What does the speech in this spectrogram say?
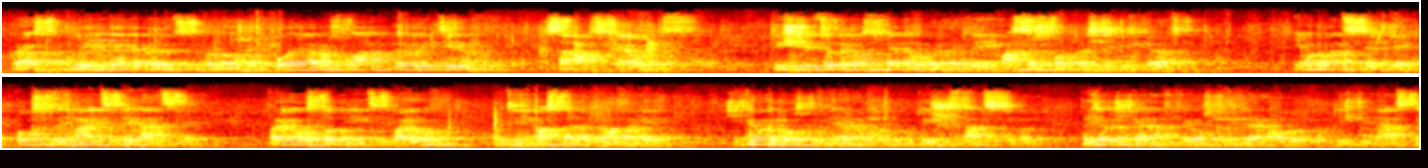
В красном углу ринга готовится к продолжению боя Руслан Гавридинов, Самарская область. 1995 года рождения, мастер спорта Российской Федерации. Ему 25 лет, боксом занимается 13 лет. Провел 130 боев, в 90 одержал победу. Чемпион Приволжского федерального округа 2016 год. Призер чемпионата Приволжского федерального округа 2015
